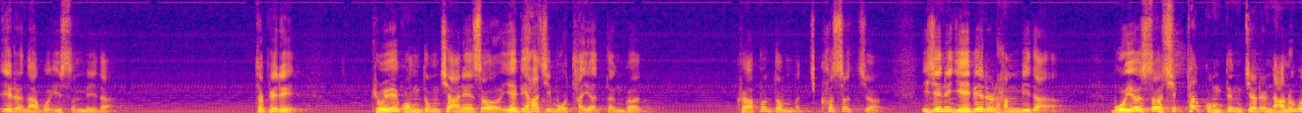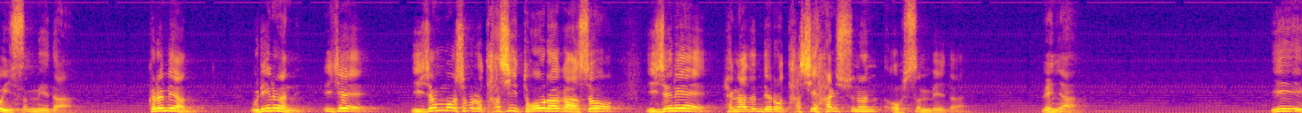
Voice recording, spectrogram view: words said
일어나고 있습니다. 특별히 교회 공동체 안에서 예배하지 못하였던 것, 그 아픔도 컸었죠. 이제는 예배를 합니다. 모여서 식탁 공동체를 나누고 있습니다. 그러면 우리는 이제 이전 모습으로 다시 돌아가서 이전에 행하던 대로 다시 할 수는 없습니다. 왜냐? 이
